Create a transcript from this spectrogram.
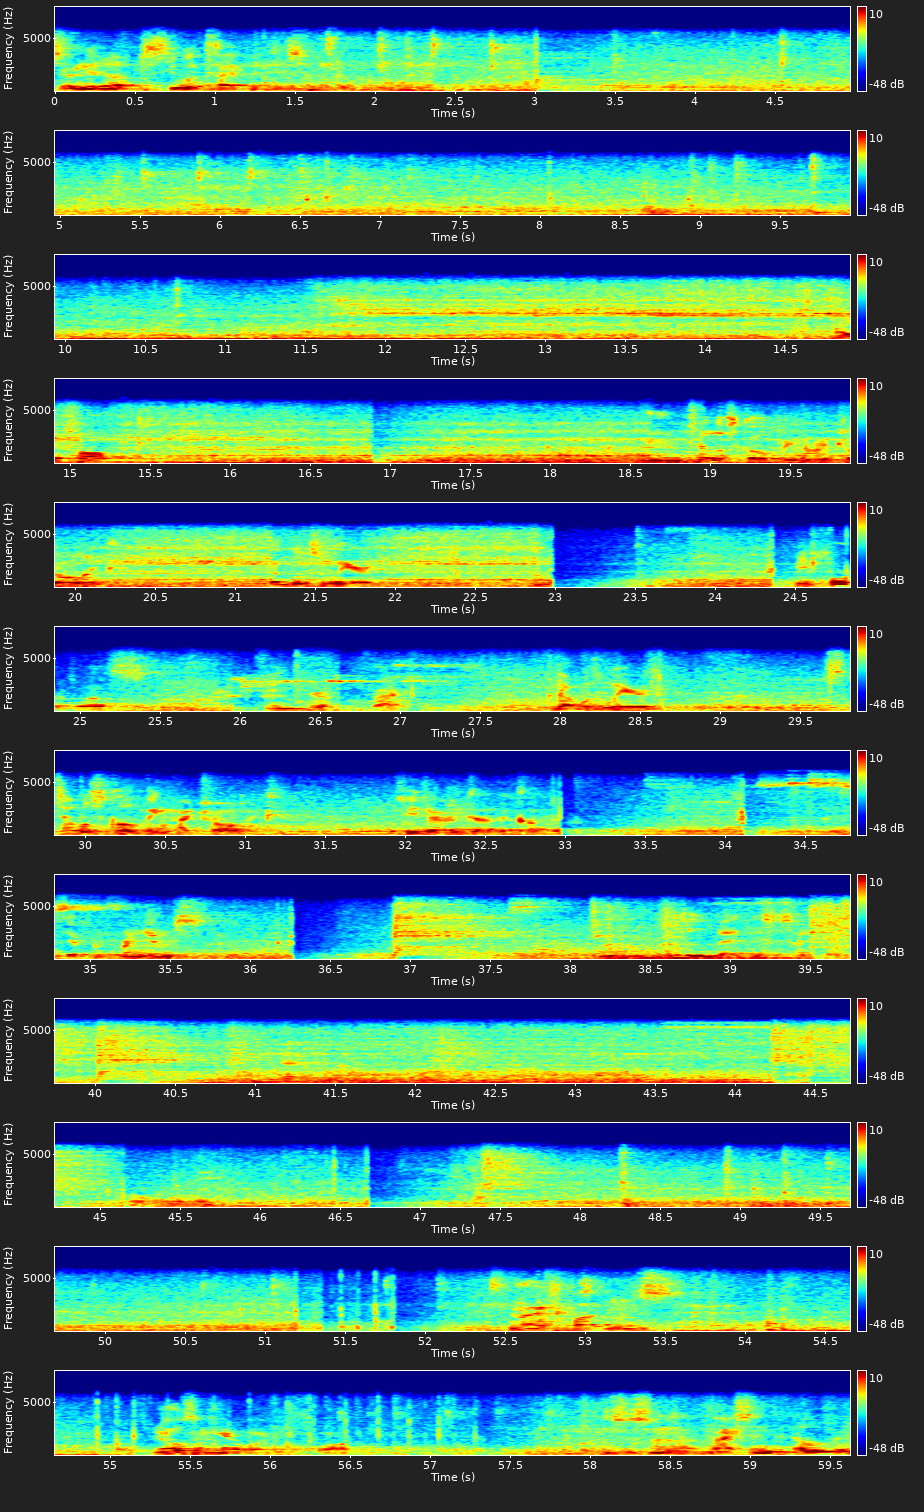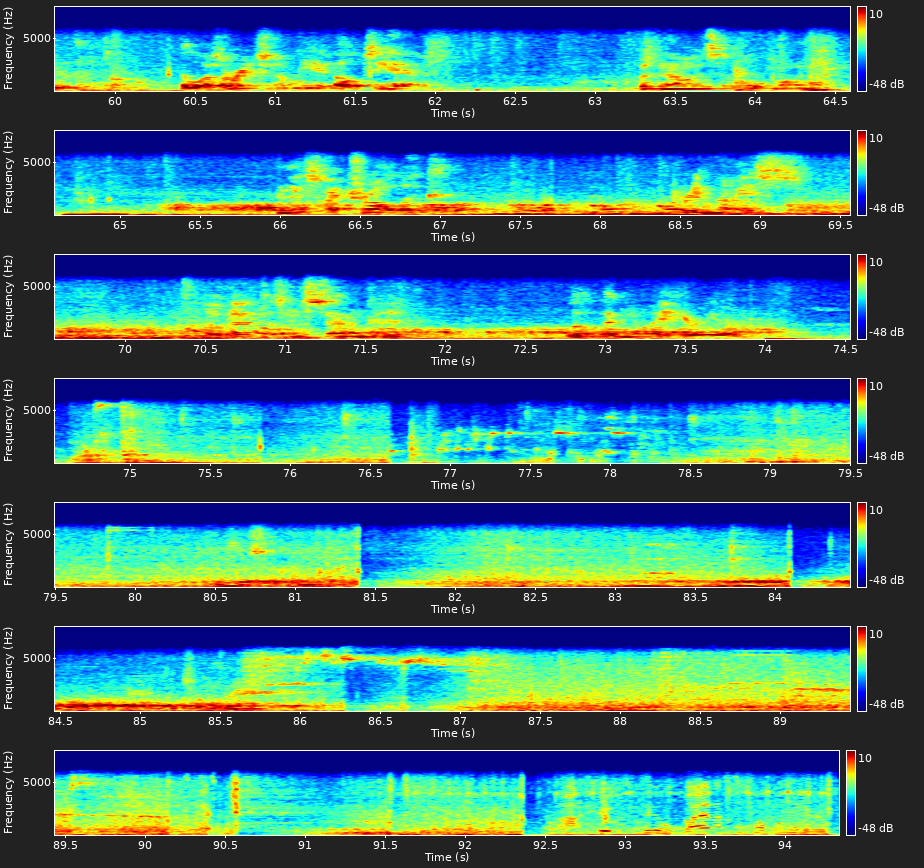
see what type it is. Hydraulic. Mm, telescoping hydraulic. That looks weird. Before it was change of fraction. That was weird. It's telescoping hydraulic. See there, you got a couple different rims. Too bad this is hydraulic. Oh. Nice buttons. Smells in here like fuck. In elevator. It was originally an LTF, but now it's a Hopmann. And it's hydraulic. Pretty nice. Though that doesn't sound good. Well, anyway, here we are. This is Vai nessa sua bandeira.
